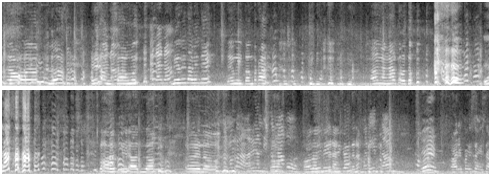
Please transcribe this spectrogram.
Wala ko na wala. Ay, ang sang mo. Mary, dali di. Yung ngitan ka. Ah, nga nga to do. Kahatihan lang. Ay, nako. Ano pa? Ari nandito na ako. Oh, dali di, dali ka. Maliit lang. Eh, pare pa isa-isa.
